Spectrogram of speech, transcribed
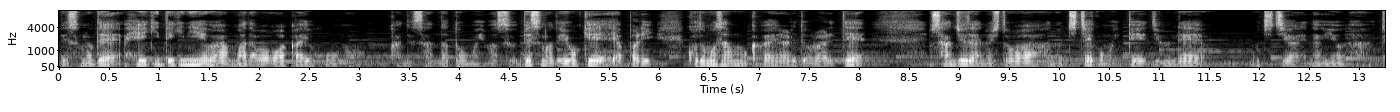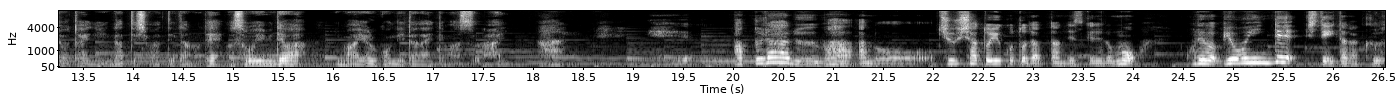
ですので、平均的に言えばまだお若い方の患者さんだと思います。ですので余計やっぱり子供さんも抱えられておられて、30代の人はあのちっちゃい子もいて自分でお乳あれ投げような状態になってしまっていたので、そういう意味では今喜んでいただいてます。はい。はい。えー、パプラールは、あの、注射ということだったんですけれども、これは病院でしていただく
